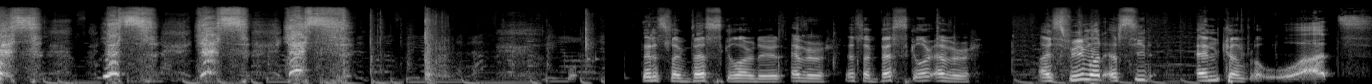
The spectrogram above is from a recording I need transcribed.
Yes! Yes! Yes! Yes! That is my best score, dude, ever. That's my best score ever. I stream on FC Enkan, bro. What?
